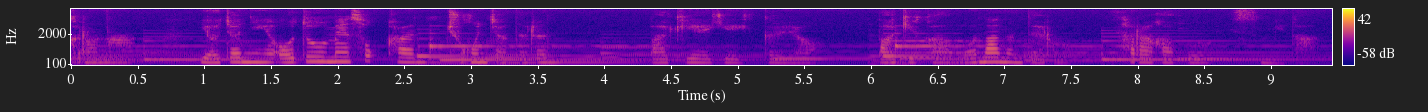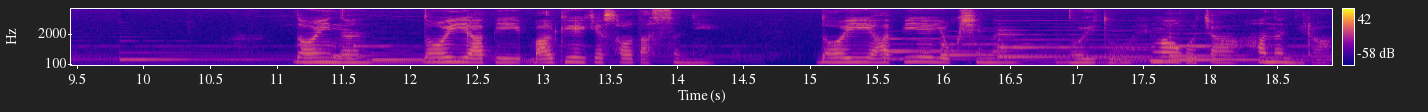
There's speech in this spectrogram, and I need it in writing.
그러나 여전히 어두움에 속한 죽은 자들은 마귀에게 이끌려 마귀가 원하는 대로 살아가고 있습니다. 너희는 너희 아비 마귀에게서 났으니 너희 아비의 욕심을 너희도 행하고자 하느니라.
